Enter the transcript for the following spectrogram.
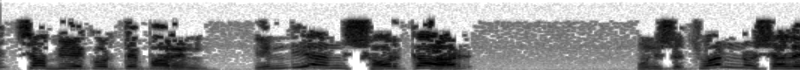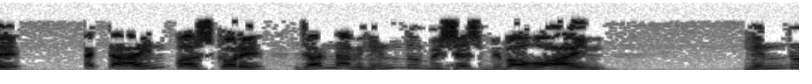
ইচ্ছা বিয়ে করতে পারেন, ইন্ডিয়ান সরকার উনিশশো চুয়ান্ন সালে একটা আইন পাশ করে, যার নাম হিন্দু বিশেষ বিবাহ আইন। হিন্দু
